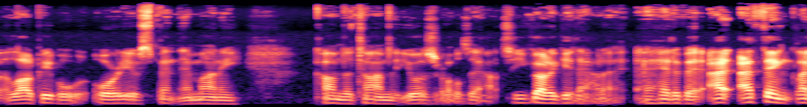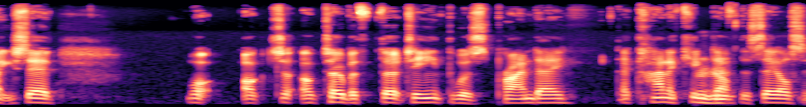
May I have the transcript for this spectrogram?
a lot of people already have spent their money come the time that yours rolls out. So you've got to get out ahead of it. I, I think, like you said, what October 13th was Prime Day that kind of kicked mm-hmm. off the sales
